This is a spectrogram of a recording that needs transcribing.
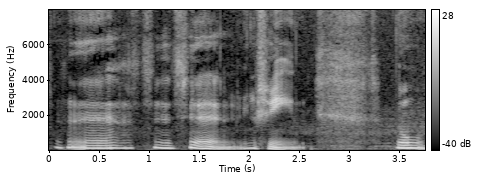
é, é, enfim não,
